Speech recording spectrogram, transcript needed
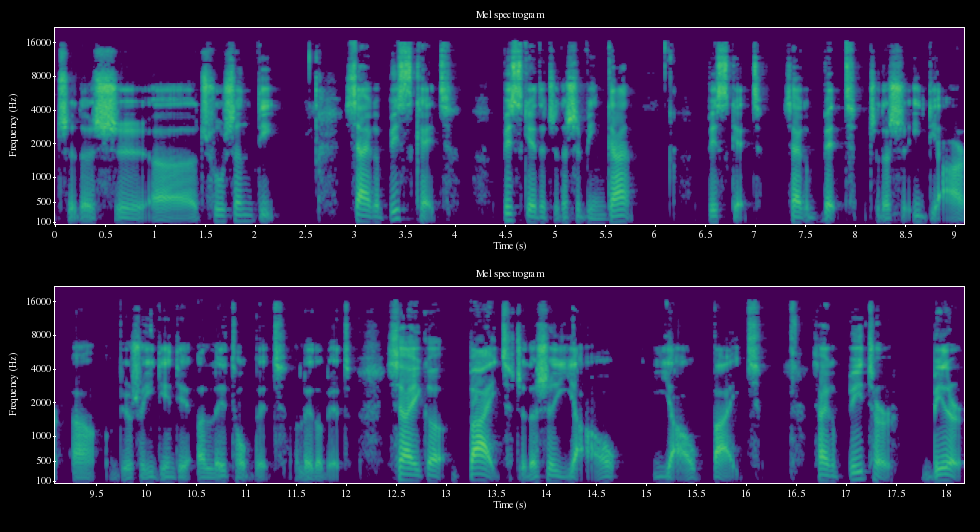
指的是呃出生地。下一个 biscuit，biscuit 指的是饼干，biscuit。下一个 bit 指的是一点儿啊，比如说一点点，a little bit，a little bit。下一个 bite 指的是咬，咬 bite。下一个 bitter，bitter，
